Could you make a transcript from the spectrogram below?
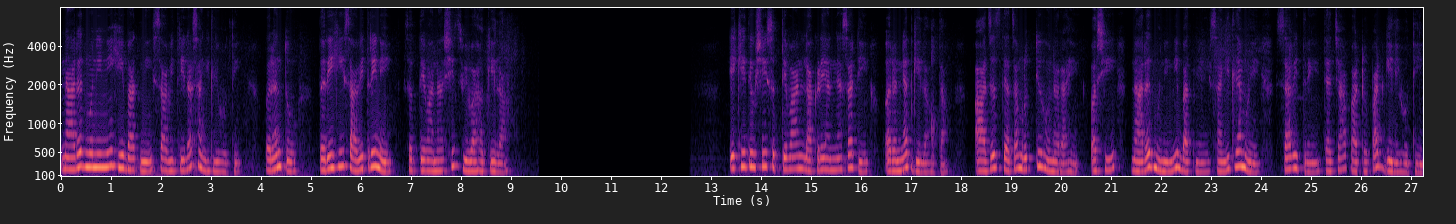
नारद मुनींनी ही बातमी सावित्रीला सांगितली होती परंतु तरीही सावित्रीने सत्यवानाशीच विवाह केला. एके दिवशी सत्यवान लाकडे आणण्यासाठी अरण्यात गेला होता. आजच त्याचा मृत्यू होणार आहे अशी नारद मुनींनी बातमी सांगितल्यामुळे सावित्री त्याच्या पाठोपाठ गेली होती.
